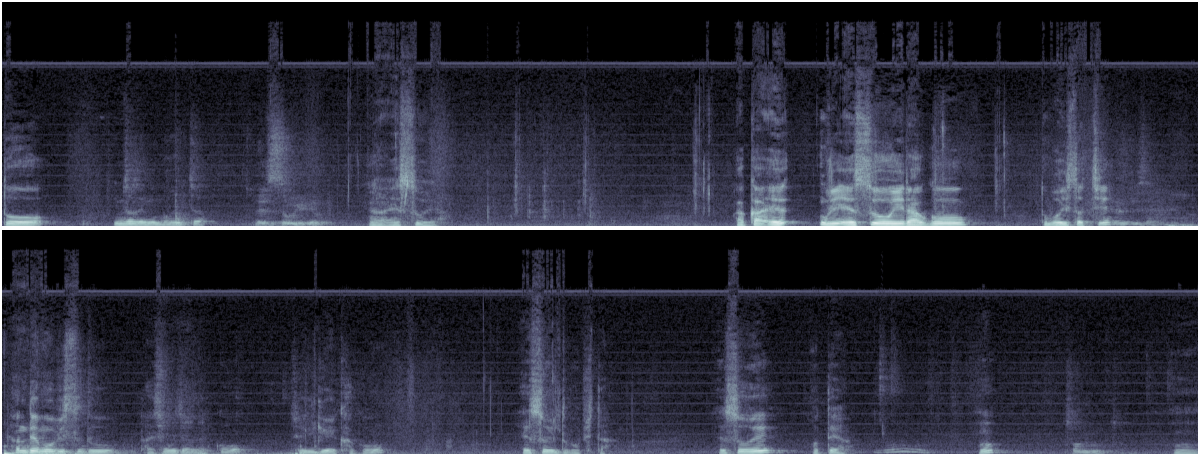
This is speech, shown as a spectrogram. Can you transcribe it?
또 임 선생님 뭐였죠? SO이요? 아, SOE. 아까 에, 우리 SOE라고 또 뭐 있었지? 현대모비스도 다시 보자 그랬고 제일기획하고 SOE도 봅시다. SOE 어때요? 응? 전국. 응.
